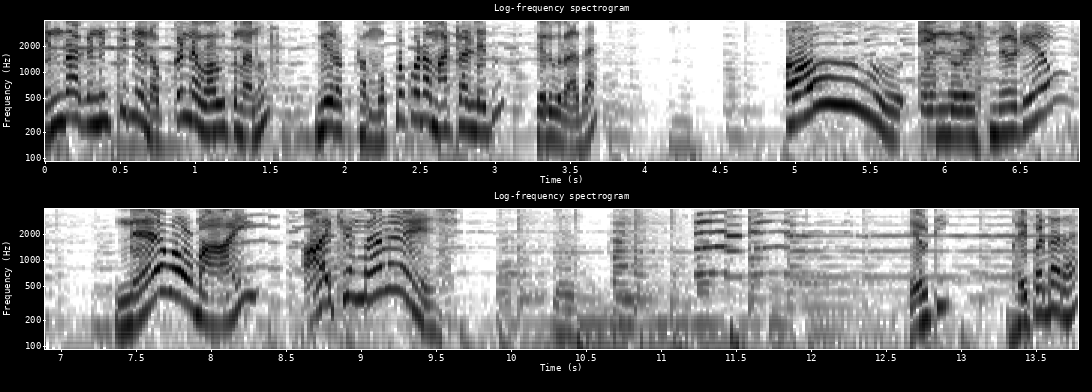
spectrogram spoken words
ఇందాక నుంచి నేను ఒక్కడనే వాగుతున్నాను. మీరొక్క ముక్క కూడా మాట్లాడలేదు? తెలుగు రాదా? ఓ English medium. Never mind I can manage ఏమిటి? భయపడ్డారా?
